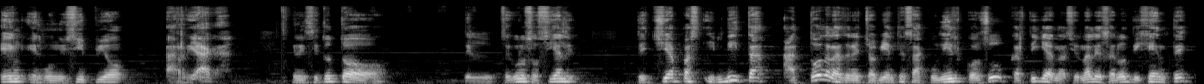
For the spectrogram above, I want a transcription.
en el municipio Arriaga. El Instituto del Seguro Social de Chiapas invita a todas las derechohabientes a acudir con su cartilla nacional de salud vigente,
